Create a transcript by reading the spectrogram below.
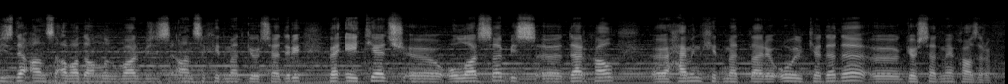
bizdə hansı avadanlıq var, biz hansı xidmət göstəririk və ehtiyac olarsa biz dərhal həmin xidmətləri o ölkədə də göstərməyə hazırıq.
